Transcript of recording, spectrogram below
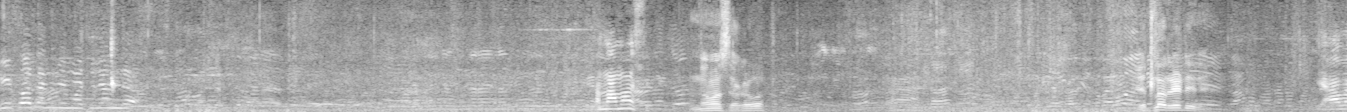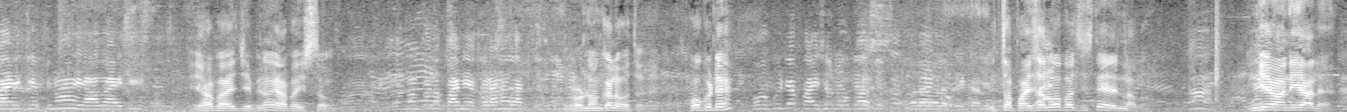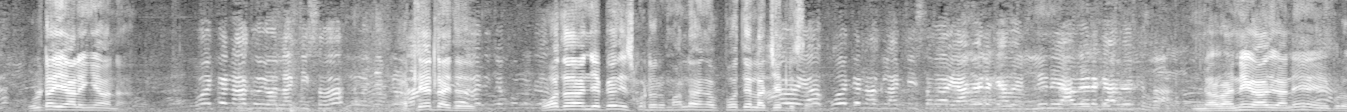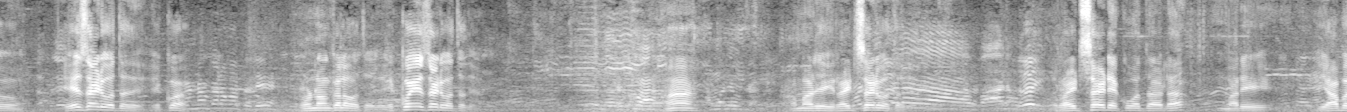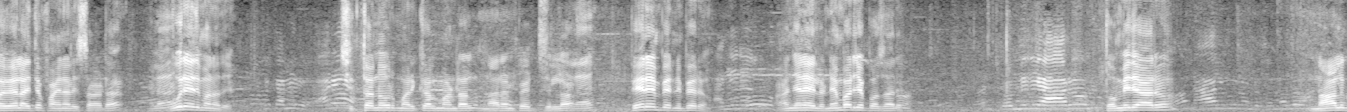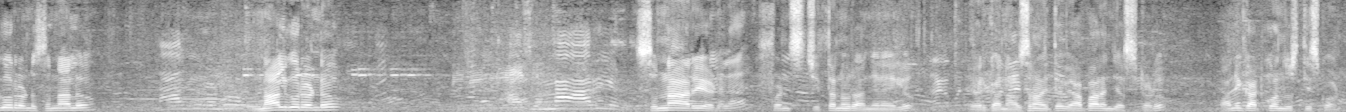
మీకోసం మేము నమస్తే. నమస్తే అక్కడ. ఎట్లా రేట్ ఇది? యాభై ఐదు చెప్పినా యాభై యాభై చెప్పినా యాభై ఇస్తావు. రెండు వంకల అవుతుంది పోకుంటే? పోకుంటే పైసలు ఒక ఉత్త పైసలు వాపస్ ఇస్తే ఏం లాభం? ఇంకేమన్నా ఇవ్వాలి ఉల్టా ఇవ్వాలి ఇంకేమన్నా? అట్లా ఎట్లా అవుతుంది. పోతుందా అని చెప్పి తీసుకుంటారు. మళ్ళీ ఇంకా పోతే లక్ష ఎట్లు ఇస్తారు. అవన్నీ కాదు కానీ ఇప్పుడు ఏ సైడ్ పోతుంది? ఎక్కువ? రెండు వంకలు పోతుంది. ఎక్కువ ఏ సైడ్ పోతుంది? మరి రైట్ సైడ్ పోతుంది. రైట్ సైడ్ ఎక్కువ పోతాడట. మరి యాభై వేలు అయితే ఫైనల్ ఇస్తాడట. ఊరేది మనది? చిత్తనూరు మరికాల్ మండల్ నారాయణపేట జిల్లా. పేరేం పేరు నీ పేరు? ఆంజనేయులు, నెంబర్ చెప్పు ఒకసారి. తొమ్మిది ఆరు నాలుగు రెండు సున్నాలు నాలుగు రెండు సున్నా ఆరు ఏడు. ఫ్రెండ్స్ చిత్తనూరు ఆంజనేయులు. ఎవరికైనా అవసరం అయితే వ్యాపారం చేస్తుంటాడు. పని కట్టుకొని చూసి తీసుకోండి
